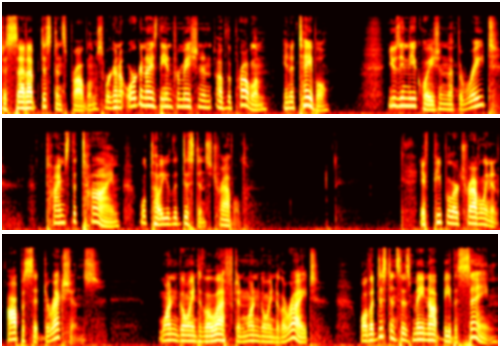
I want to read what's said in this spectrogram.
To set up distance problems, we're going to organize the information of the problem in a table using the equation that the rate times the time will tell you the distance traveled. If people are traveling in opposite directions, one going to the left and one going to the right, while the distances may not be the same,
